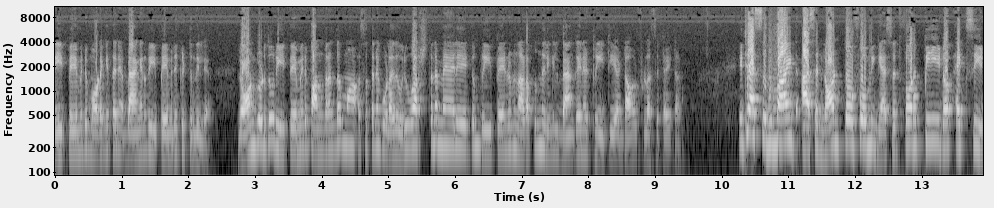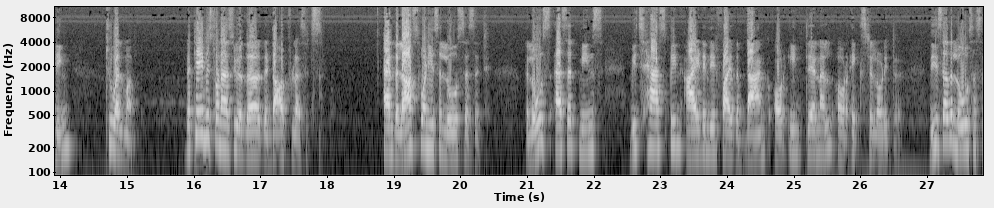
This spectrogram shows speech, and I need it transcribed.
റീപേയ്മെന്റ് മുടങ്ങി തന്നെ ബാങ്കിന് റീപേയ്മെന്റ് കിട്ടുന്നില്ല. ലോൺ കൊടുത്തു റീപേയ്മെന്റ് പന്ത്രണ്ട് മാസത്തിന് അതായത് ഒരു വർഷത്തിന് മേലെയായിട്ടും റീപേയ്മെന്റ് നടത്തുന്നില്ലെങ്കിൽ ബാങ്ക് അതിനെ ട്രീറ്റ് ചെയ്യുക ഡൗട്ട്ഫുൾ അസറ്റ് ആയിട്ടാണ്. It has remained as a non-performing asset for a period of exceeding 12 months. The term is known as the, the doubtful assets. And the last one is a loss asset. The loss asset means which has been identified by the bank or internal or external auditor. These are the losses.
